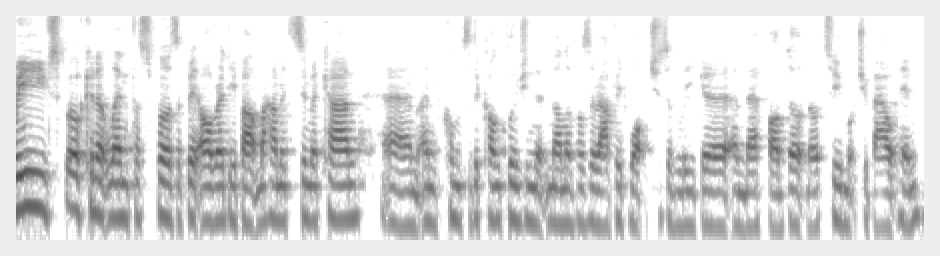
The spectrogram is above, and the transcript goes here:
We've spoken at length, I suppose, a bit already about Mohamed Simakan um, and come to the conclusion that none of us are avid watchers of Liga and therefore don't know too much about him.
